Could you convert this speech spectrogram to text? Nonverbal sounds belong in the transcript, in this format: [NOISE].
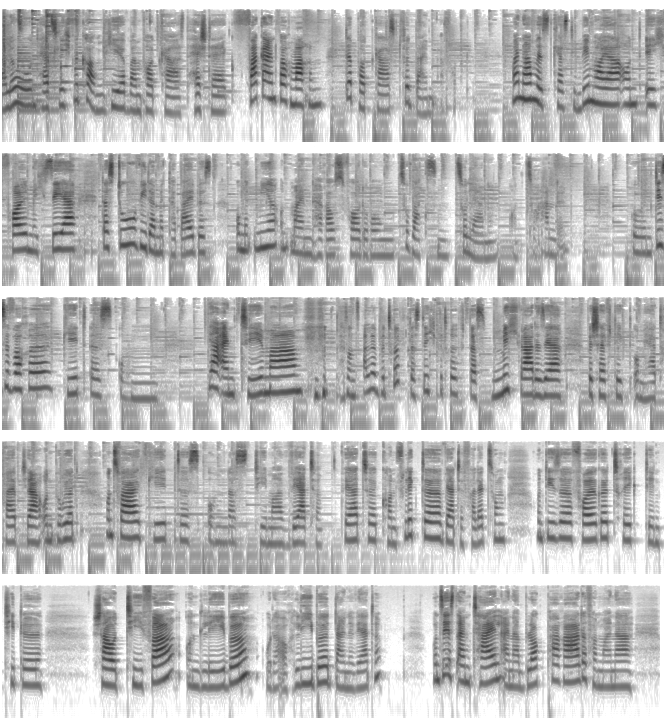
Hallo und herzlich willkommen hier beim Podcast Hashtag Fuck einfach machen, der Podcast für deinen Erfolg. Mein Name ist Kerstin Wemheuer und ich freue mich sehr, dass du wieder mit dabei bist, um mit mir und meinen Herausforderungen zu wachsen, zu lernen und zu handeln. Und diese Woche geht es um ja ein Thema, [LAUGHS] das uns alle betrifft, das dich betrifft, das mich gerade sehr beschäftigt, umhertreibt, ja und berührt. Und zwar geht es um das Thema Werte. Werte, Konflikte, Werteverletzungen. Und diese Folge trägt den Titel Schau tiefer und lebe oder auch liebe deine Werte. Und sie ist ein Teil einer Blogparade von meiner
